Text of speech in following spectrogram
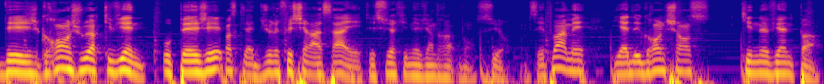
des grands joueurs qui viennent au PSG, je pense qu'il a dû réfléchir à ça et c'est sûr qu'il ne viendra. Bon, sûr, on ne sait pas, mais il y a de grandes chances qu'il ne vienne pas.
